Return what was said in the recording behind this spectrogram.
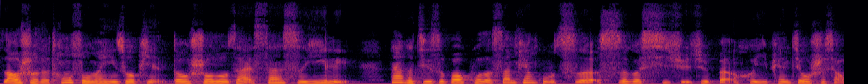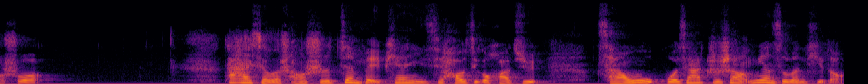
老舍的通俗文艺作品都收录在《三四一》里，那个集子包括了三篇古词、四个戏曲剧本和一篇旧式小说。他还写了长诗《鉴北篇》以及好几个话剧。残物、国家至上、面子问题等，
